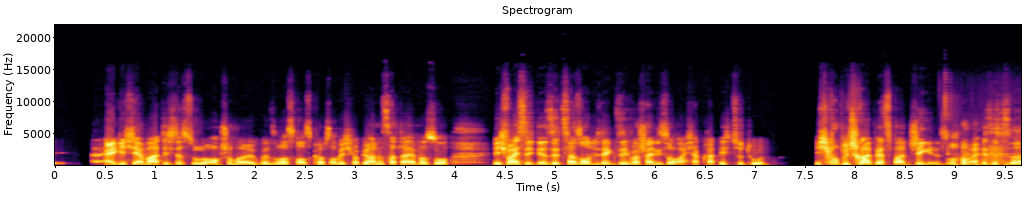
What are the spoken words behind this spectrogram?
äh, eigentlich erwarte ich, dass du auch schon mal irgendwann sowas rauskommst, aber ich glaube, Johannes hat da einfach so, ich weiß nicht, der sitzt da so und denkt sich wahrscheinlich so, oh, ich habe gerade nichts zu tun. Ich glaube, ich schreibe jetzt mal einen Jingle. So, weißt du, so.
